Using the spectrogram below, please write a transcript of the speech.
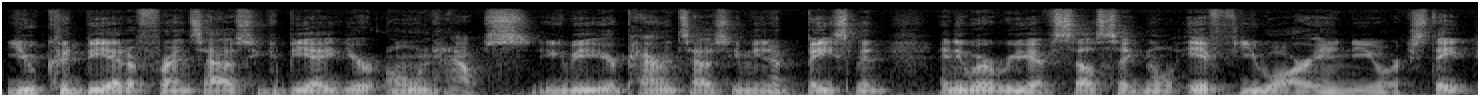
you could be at a friend's house, you could be at your own house, you could be at your parents' house, you in a basement, anywhere where you have cell signal. If you are in New York State,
